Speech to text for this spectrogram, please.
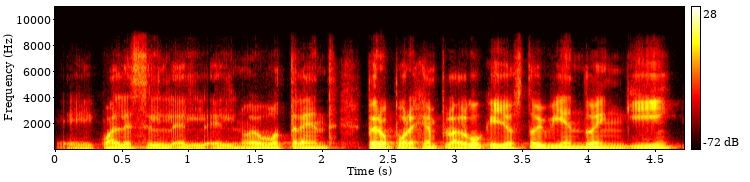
Eh, cuál es el, nuevo trend. Pero, por ejemplo, algo que yo estoy viendo en Gui,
